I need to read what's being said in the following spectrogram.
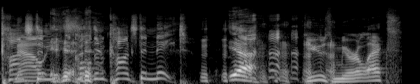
Constant. Now, you called him Constant Nate. Yeah. Do you use Miralax?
